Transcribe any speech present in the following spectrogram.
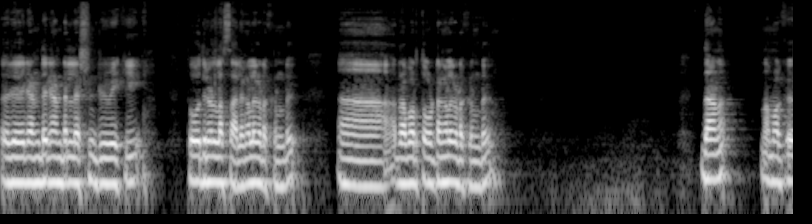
ഒരു രണ്ട് രണ്ടര ലക്ഷം രൂപയ്ക്ക് തോതിലുള്ള സ്ഥലങ്ങൾ കിടക്കുന്നുണ്ട്. റബ്ബർ തോട്ടങ്ങൾ കിടക്കുന്നുണ്ട്. ഇതാണ് നമുക്ക്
